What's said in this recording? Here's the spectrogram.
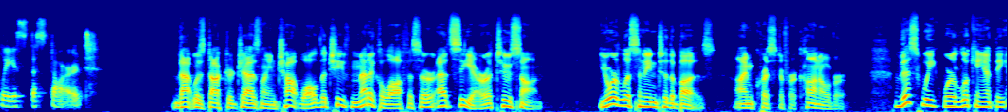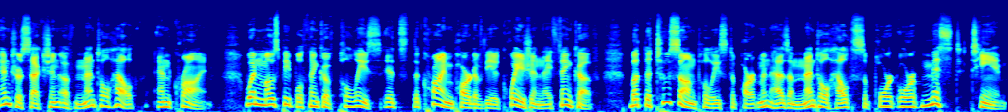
place to start. That was Dr. Jasleen Chhatwal, the Chief Medical Officer at Sierra Tucson. You're listening to The Buzz. I'm Christopher Conover. This week, we're looking at the intersection of mental health and crime. When most people think of police, it's the crime part of the equation they think of. But the Tucson Police Department has a mental health support or MIST team.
